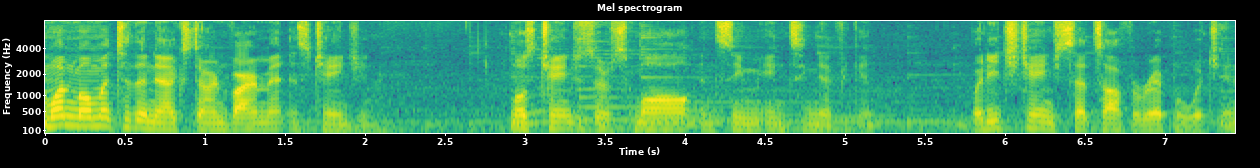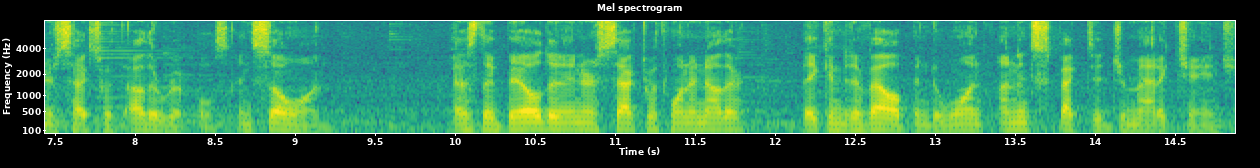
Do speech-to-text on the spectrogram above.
one moment to the next, our environment is changing. Most changes are small and seem insignificant, but each change sets off a ripple which intersects with other ripples, and so on. As they build and intersect with one another, they can develop into one unexpected dramatic change.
